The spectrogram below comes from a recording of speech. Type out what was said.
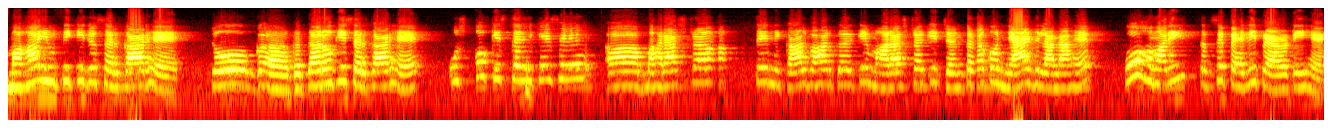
महायुति की जो सरकार है जो गद्दारों की सरकार है उसको किस तरीके से महाराष्ट्र से निकाल बाहर करके महाराष्ट्र की जनता को न्याय दिलाना है, वो हमारी सबसे पहली प्रायोरिटी है।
